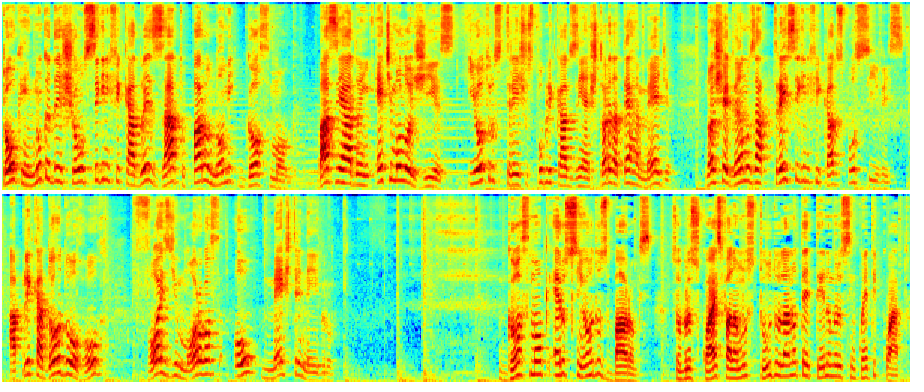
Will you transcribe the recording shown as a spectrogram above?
Tolkien nunca deixou um significado exato para o nome Gothmog. Baseado em etimologias e outros trechos publicados em A História da Terra-média, nós chegamos a três significados possíveis. Aplicador do Horror, Voz de Morgoth ou Mestre Negro. Gothmog era o Senhor dos Balrogs, sobre os quais falamos tudo lá no TT número 54.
